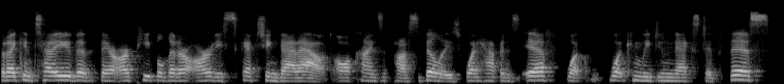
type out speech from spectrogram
But I can tell you that there are people that are already sketching that out, all kinds of possibilities. What happens if, what, what can we do next if this?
